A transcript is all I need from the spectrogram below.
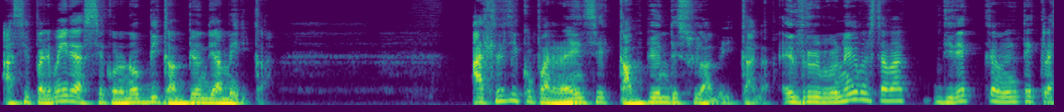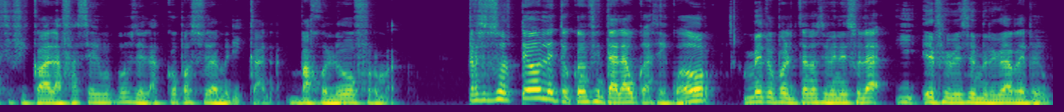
Así Palmeiras se coronó bicampeón de América. Atlético Paranaense campeón de Sudamericana. El Negro estaba directamente clasificado a la fase de grupos de la Copa Sudamericana, bajo el nuevo formato. Tras el sorteo le tocó enfrentar a Aucas de Ecuador, Metropolitanos de Venezuela y FBC Melgar de Perú.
